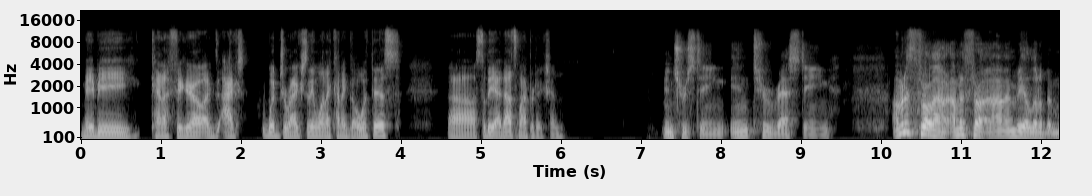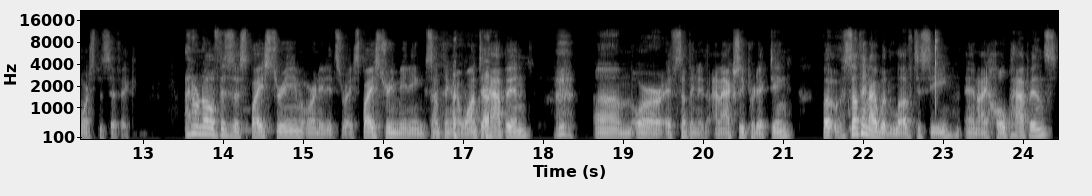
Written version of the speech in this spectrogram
maybe kind of figure out ex- what direction they want to kind of go with this. Uh so yeah, that's my prediction. Interesting. Interesting. I'm gonna throw out. I'm gonna throw. I'm gonna be a little bit more specific. I don't know if this is a spice dream or an idiot's array. Spice dream meaning something I want to happen, um, or if something I'm actually predicting. But something I would love to see, and I hope happens,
